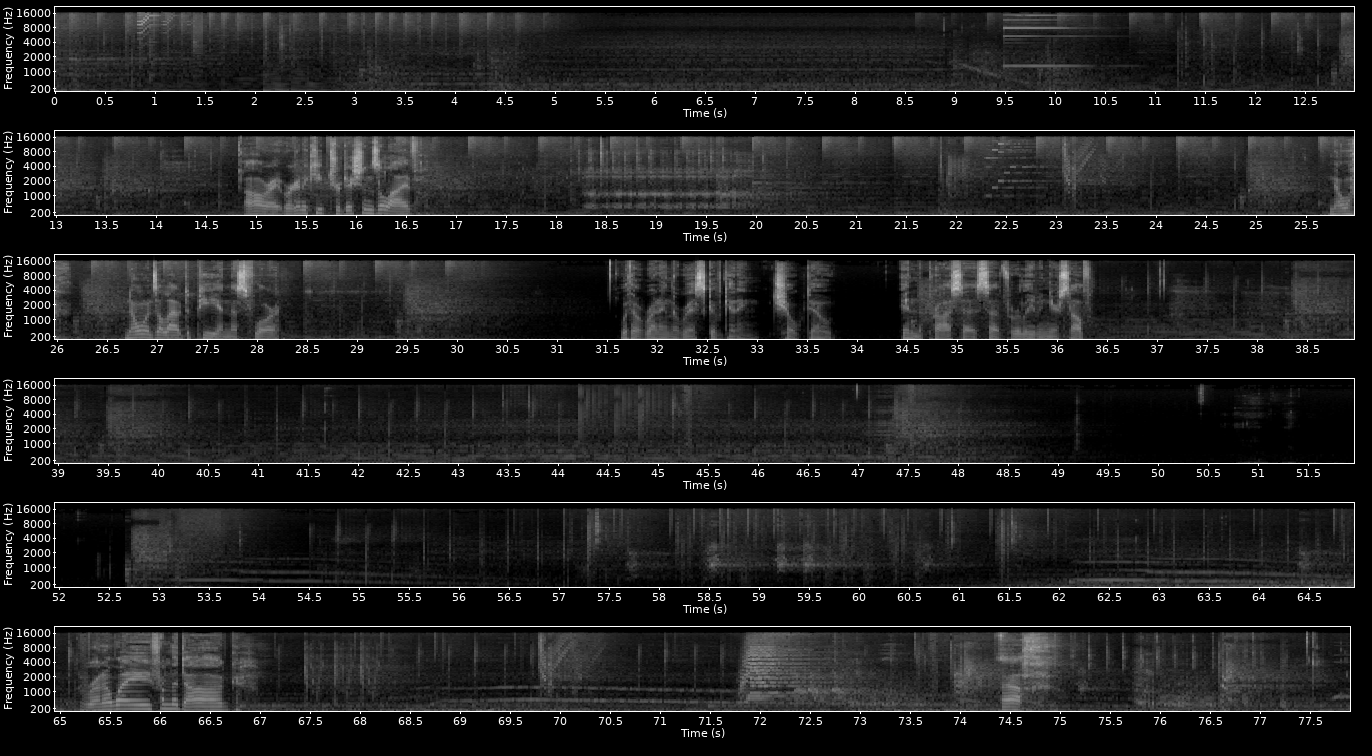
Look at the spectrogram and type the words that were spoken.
Alright, we're gonna keep traditions alive. No, no one's allowed to pee in this floor. Without running the risk of getting choked out in the process of relieving yourself. From the dog. Ugh.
